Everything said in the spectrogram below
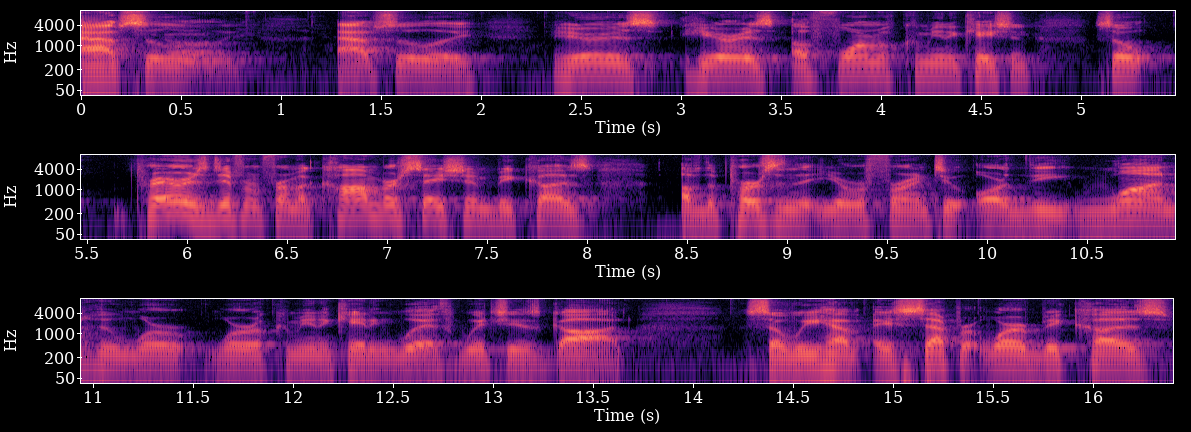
Absolutely, absolutely. Here is here is a form of communication. So prayer is different from a conversation because of the person that you're referring to or the one whom we're we're communicating with, which is God. So we have a separate word because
